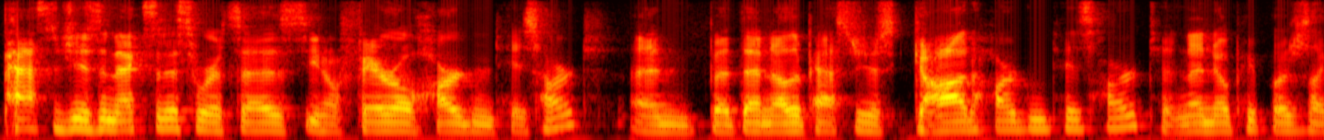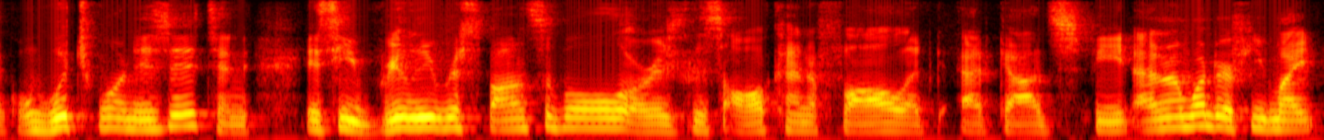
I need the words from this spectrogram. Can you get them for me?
passages in Exodus where it says, you know, Pharaoh hardened his heart, and but then other passages, God hardened his heart. And I know people are just like, well, which one is it? And is he really responsible, or is this all kind of fall at, at God's feet? And I wonder if you might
